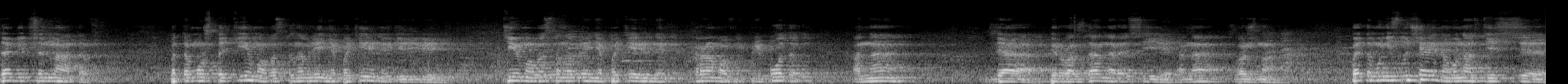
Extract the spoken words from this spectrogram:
до меценатов. Потому что тема восстановления потерянных деревень, тема восстановления потерянных храмов и приходов, она для первозданной России, она важна. Поэтому не случайно у нас здесь э,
